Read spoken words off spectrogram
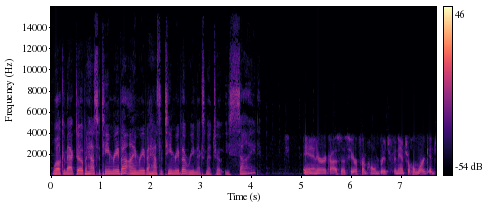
Welcome back to Open House with Team Reba. I'm Reba Haas of Team Reba, Remax Metro East Side. And Eric Osnes here from Homebridge Financial Home Mortgage.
